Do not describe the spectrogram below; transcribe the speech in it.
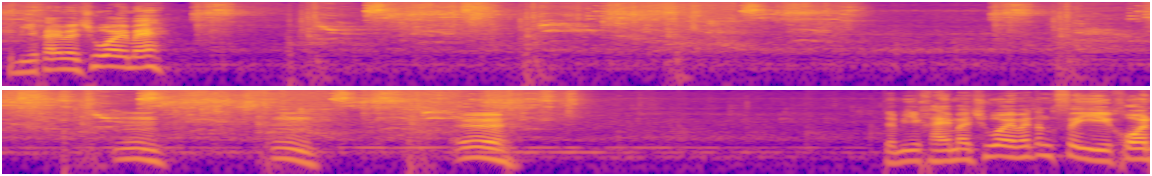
จะมีใครมาช่วยไหมอืม อืม เออ จะมีใครมาช่วยไหมตั้งสี่คน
